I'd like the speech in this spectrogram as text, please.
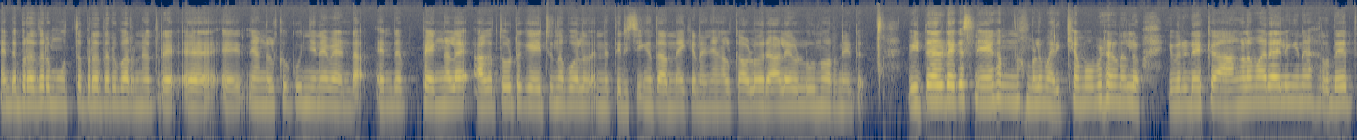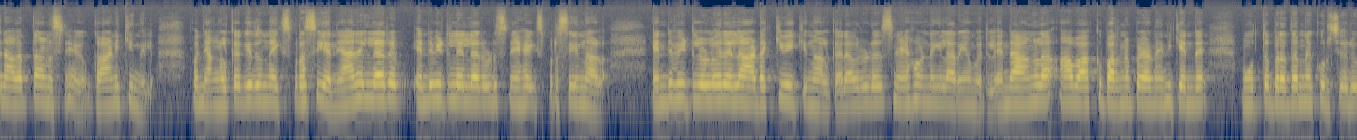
എന്റെ ബ്രദർ മൂത്ത ബ്രദർ പറഞ്ഞു അത്രേ "ഏഹ്, ഏഹ്, ഞങ്ങൾക്ക് കുഞ്ഞിനെ വേണ്ട. എന്റെ പെങ്ങളെ അകത്തോട്ട് കയറ്റുന്ന പോലെ തന്നെ തിരിച്ചിങ്ങ് തന്നേക്കണം. ഞങ്ങൾക്ക് അവൾ ഒരാളെ ഉള്ളൂ എന്ന് പറഞ്ഞിട്ട്. വീട്ടുകാരുടെയൊക്കെ സ്നേഹം നമ്മൾ മരിക്കാൻ പോകുമ്പോഴാണല്ലോ ഇവരുടെയൊക്കെ ആങ്ങളമാരായാലും ഇങ്ങനെ ഹൃദയത്തിനകത്താണ് സ്നേഹം കാണിക്കുന്നില്ല. അപ്പോൾ ഞങ്ങൾക്കൊക്കെ ഇതൊന്ന് എക്സ്പ്രസ് ചെയ്യാൻ ഞാൻ എല്ലാവരും എന്റെ വീട്ടിലെല്ലാവരോടും സ്നേഹം എക്സ്പ്രസ് ചെയ്യുന്ന ആളാണ് എന്റെ വീട്ടിലുള്ളവരെല്ലാം അടക്കി വെക്കുന്ന ആൾക്കാർ അവരുടെ സ്നേഹം ഉണ്ടെങ്കിൽ അറിയാൻ പറ്റില്ല. എന്റെ ആങ്ങള ആ വാക്ക് പറഞ്ഞപ്പോഴാണ് എനിക്ക് എന്റെ മൂത്ത ബ്രദറിനെ കുറിച്ച് ഒരു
